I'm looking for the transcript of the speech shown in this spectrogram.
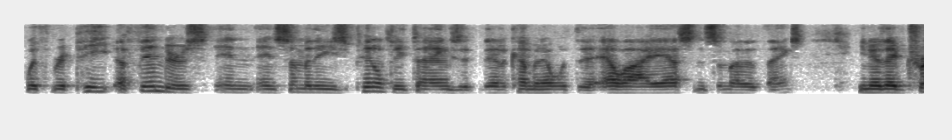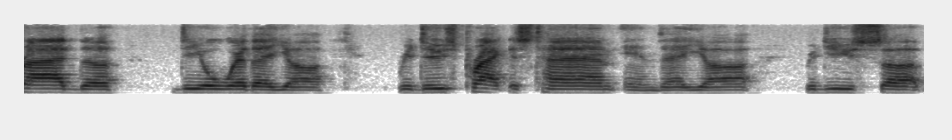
with repeat offenders in, in some of these penalty things that, that, are coming up with the LIS and some other things. You know, they've tried the deal where they uh, reduce practice time and they uh, reduce uh,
